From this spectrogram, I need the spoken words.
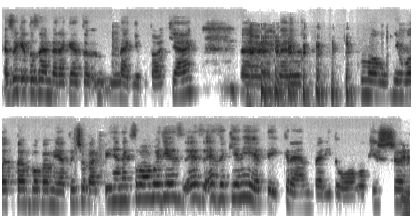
ezeket az embereket megnyugtatják, mert ők maguk nyugodtabbak, amiatt, hogy sokat pihenek, szóval, hogy ez, ez, ezek ilyen értékrendbeli dolgok, és mm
